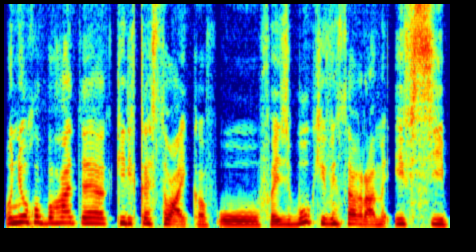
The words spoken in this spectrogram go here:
у нього багата кількість лайків у Фейсбуці, в Інстаграмі, і всі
